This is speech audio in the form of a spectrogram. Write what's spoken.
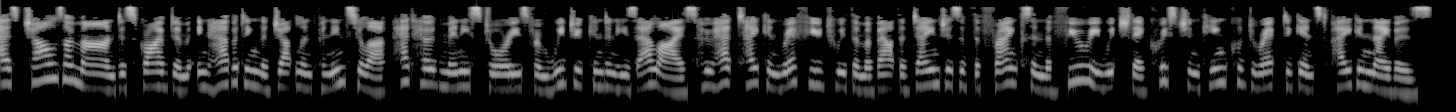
as Charles Oman described them, inhabiting the Jutland Peninsula, had heard many stories from Widukind and his allies who had taken refuge with them about the dangers of the Franks and the fury which their Christian king could direct against pagan neighbors.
